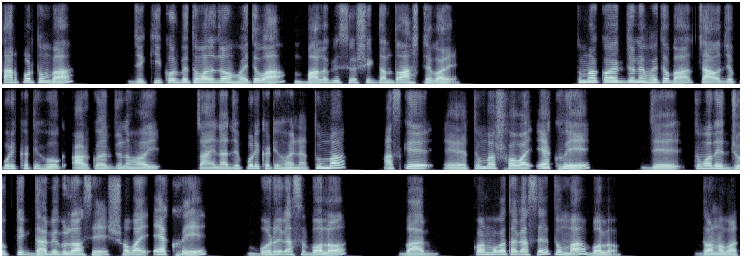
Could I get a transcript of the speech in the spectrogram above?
তারপর তোমরা যে কি করবে তোমাদের জন্য হয়তোবা ভালো কিছু সিদ্ধান্ত আসতে পারে। তোমরা কয়েকজনে হয়তো বা চাও যে পরীক্ষাটি হোক, আর কয়েকজনে হয় চাই না যে পরীক্ষাটি হয় না। তোমরা আজকে তোমরা সবাই এক হয়ে যে তোমাদের যৌক্তিক দাবিগুলো আছে, সবাই এক হয়ে বোর্ডের কাছে বলো বা কর্মকর্তার কাছে তোমরা বলো। ধন্যবাদ।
